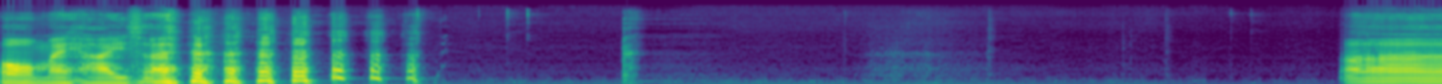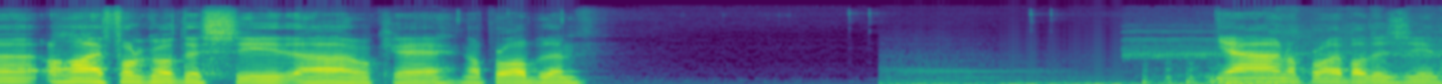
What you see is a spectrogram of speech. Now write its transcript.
Oh, my eyes. Uh, oh, I forgot the seed. Ah, okay, no problem. Yeah, no problem about the seed.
